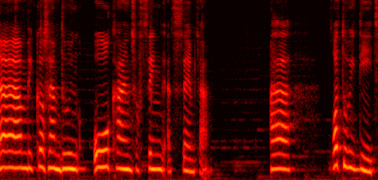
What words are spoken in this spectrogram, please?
Um, because I'm doing all kinds of things at the same time. Uh, what do we need?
